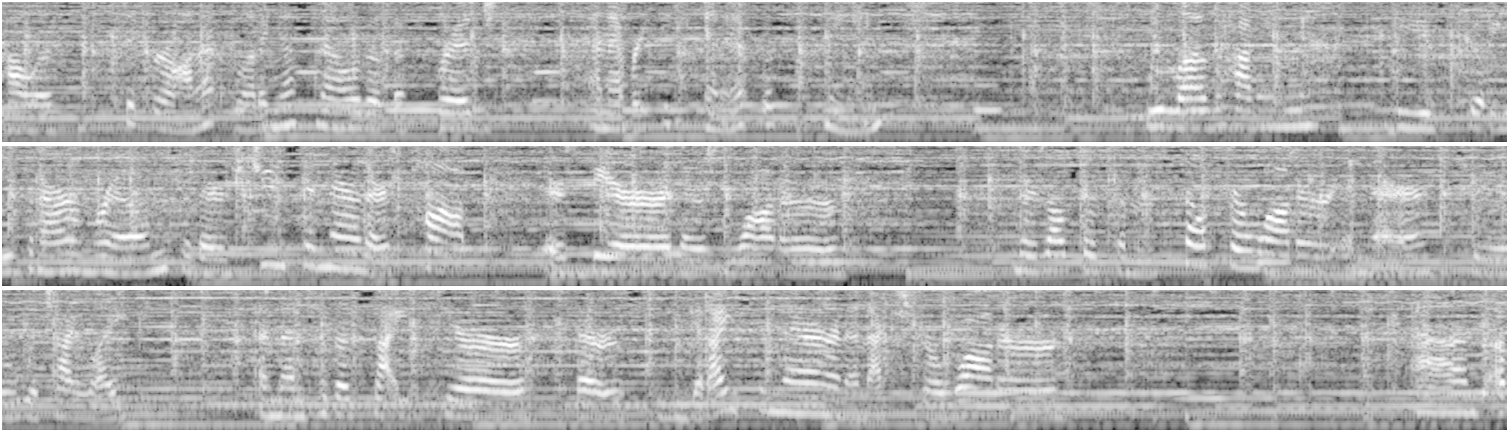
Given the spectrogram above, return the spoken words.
Palace sticker on it, letting us know that the fridge and everything in it was cleaned. We love having these goodies in our room. So there's juice in there, there's pop, there's beer, there's water. There's also some seltzer water in there too, which I like. And then to the side here, there's, you can get ice in there and an extra water. And up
